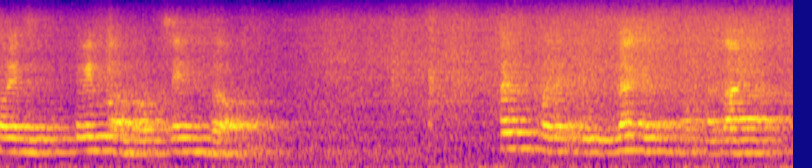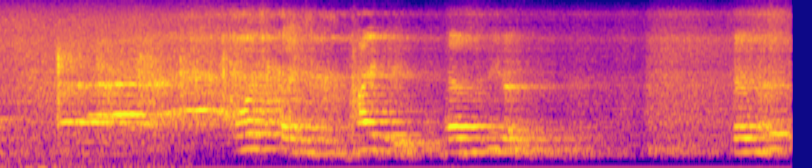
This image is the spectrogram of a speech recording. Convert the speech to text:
playing baseball on Janesville. First place is Megan from Atlanta. Fourth place is Heidi Des Peters. This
